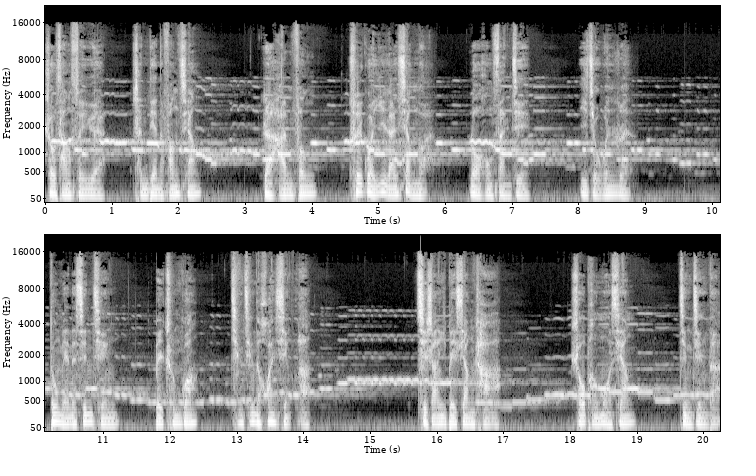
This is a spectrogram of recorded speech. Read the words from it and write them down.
收藏岁月沉淀的芳香，任寒风吹过依然向暖，落红散尽依旧温润。冬眠的心情被春光轻轻地唤醒了，沏上一杯香茶，手捧墨香，静静地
